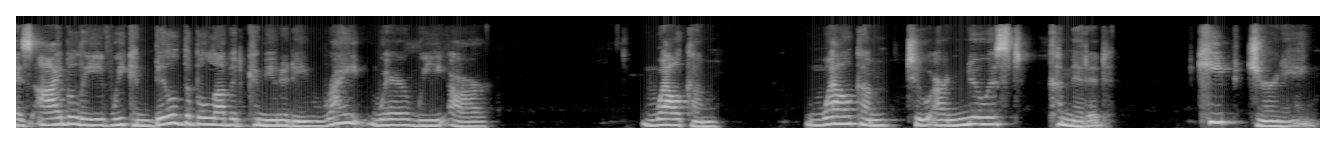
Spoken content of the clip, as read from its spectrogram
As I believe we can build the beloved community right where we are. Welcome. Welcome to our newest committed. Keep journeying.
